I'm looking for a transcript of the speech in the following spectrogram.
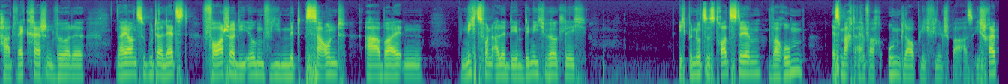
hart wegcrashen würde. Naja, und zu guter Letzt Forscher, die irgendwie mit Sound arbeiten. Nichts von alledem bin ich wirklich. Ich benutze es trotzdem. Warum? Es macht einfach unglaublich viel Spaß. Ich schreibe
